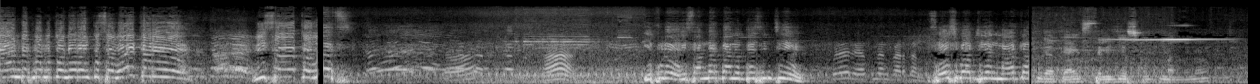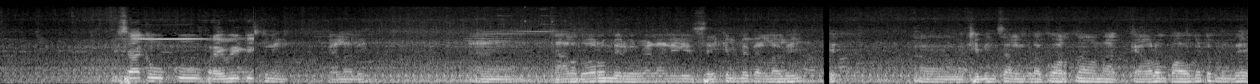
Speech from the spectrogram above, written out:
కేంద్ర ప్రభుత్వ నిరంకుశ వైఖరి. విశాఖ ఇప్పుడు ఈ సందర్భాన్ని ఉద్దేశించి శేషబాబు గారిని మాట్లాడు ఇంకా థ్యాంక్స్ తెలియజేసుకుంటున్నాను నేను. విశాఖ ఉక్కు ప్రైవేట్ వెళ్ళాలి. చాలా దూరం మీరు వెళ్ళాలి సైకిల్ మీద వెళ్ళాలి. క్షమించాలని కూడా కోరుతున్నాను నాకు కేవలం పావుగంట ముందే.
